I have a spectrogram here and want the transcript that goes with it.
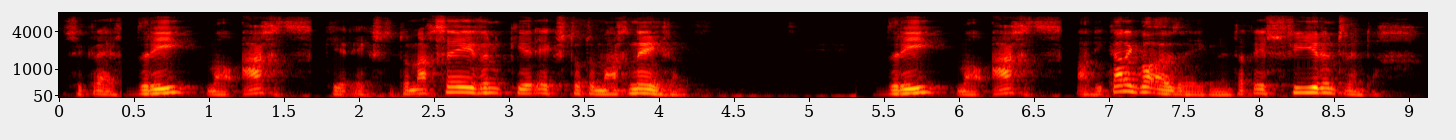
Dus ik krijg 3 maal 8 keer x tot de macht 7 keer x tot de macht 9. 3 maal 8, ah, die kan ik wel uitrekenen, dat is 24.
